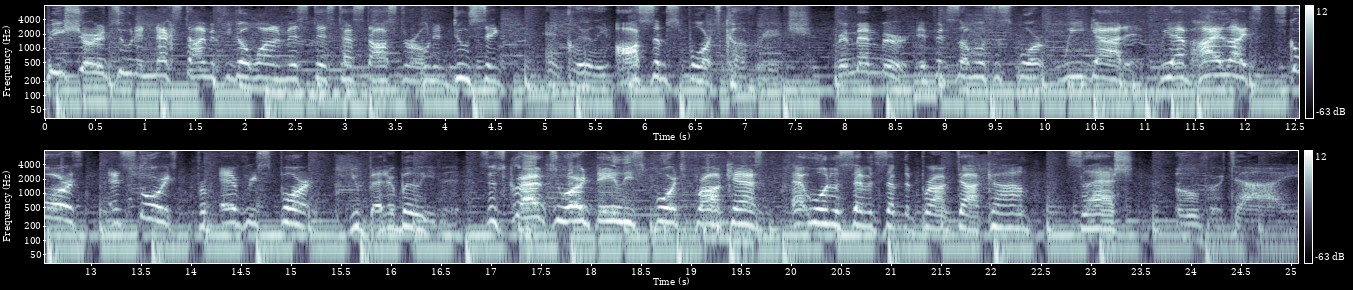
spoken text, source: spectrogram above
Be sure to tune in next time if you don't want to miss this testosterone inducing and clearly awesome sports coverage. Remember, if it's almost a sport, we got it. We have highlights, scores, and stories from every sport. You better believe it. Subscribe to our daily sports broadcast at 1077thebronx.com slash overtime.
